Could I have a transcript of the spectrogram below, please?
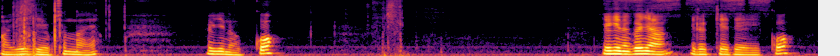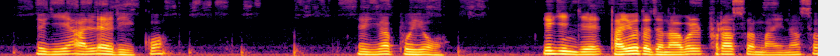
아 여기 없었나요? 여기는 없고 여기는 그냥 이렇게 되어 있고 여기에 RL이 있고 여기가 VO 여기 이제 다이오드 전압을 플러스 마이너스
